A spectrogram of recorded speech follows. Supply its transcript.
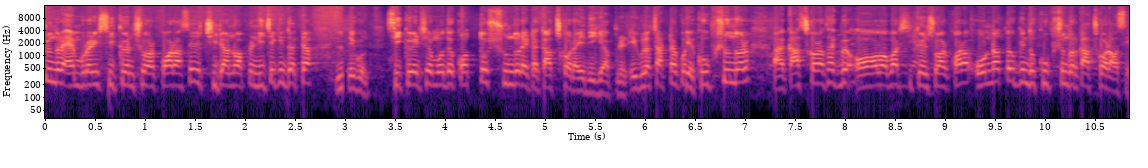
সুন্দর এমব্রয়ডারি সিকোয়েন্স ওয়ার্ক করা আছে, ছিটানো আপনার নিচে কিন্তু একটা, দেখুন সিকোয়েন্সের মধ্যে কত সুন্দর একটা কাজ করা এদিকে আপনার। এগুলো চারটা করে খুব সুন্দর কাজ করা থাকবে অল ওভার সিকোয়েন্স ওয়ার্ক করা, অন্যতেও কিন্তু খুব সুন্দর কাজ করা আছে।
